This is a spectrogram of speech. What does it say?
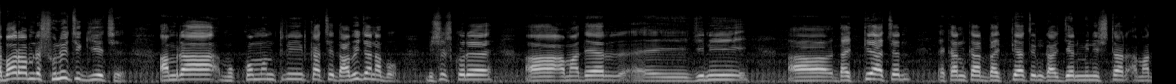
এবার আমরা শুনেছি গিয়েছে। আমরা মুখ্যমন্ত্রীর কাছে দাবি জানাব। বিশেষ করে আমাদের এই যিনি দায়িত্বে আছেন, এখানকার দায়িত্বে আছেন গার্জিয়ান মিনিস্টার আমার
